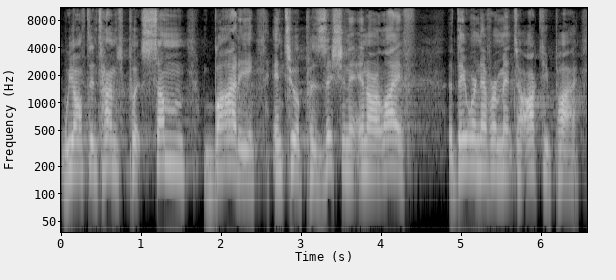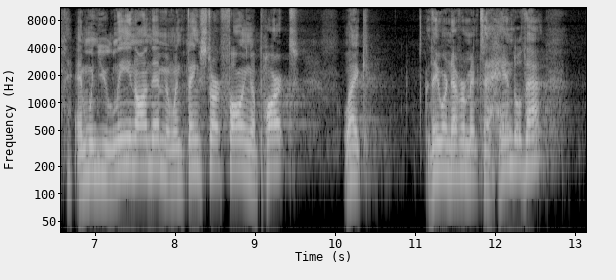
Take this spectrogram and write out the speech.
we oftentimes put somebody into a position in our life that they were never meant to occupy. And when you lean on them and when things start falling apart, like they were never meant to handle that,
